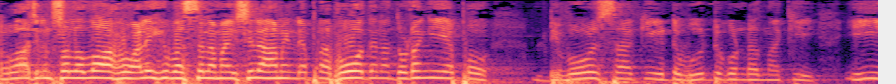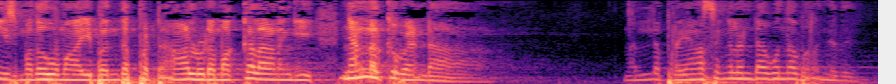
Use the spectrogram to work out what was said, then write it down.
പ്രവാചകൻ സല്ലാഹു അലഹി വസ്സലാം ഇസ്ലാമിന്റെ പ്രബോധനം തുടങ്ങിയപ്പോ ഡിവോഴ്സ് ആക്കിയിട്ട് വീട്ടു കൊണ്ടുവന്നാക്കി ഈ മതവുമായി ബന്ധപ്പെട്ട ആളുടെ മക്കളാണെങ്കിൽ ഞങ്ങൾക്ക് വേണ്ട. നല്ല പ്രയാസങ്ങൾ ഉണ്ടാകുന്ന പറഞ്ഞത്.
